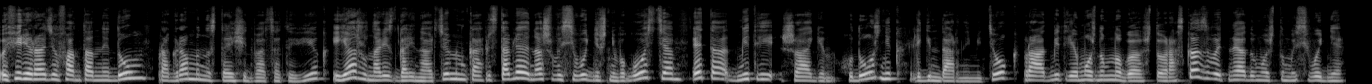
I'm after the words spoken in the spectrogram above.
В эфире радио «Фонтанный дом», программа «Настоящий 20 век». И я, журналист Галина Артеменко, представляю нашего сегодняшнего гостя. Это Дмитрий Шагин, художник, легендарный метек. Про Дмитрия можно много что рассказывать, но я думаю, что мы сегодня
